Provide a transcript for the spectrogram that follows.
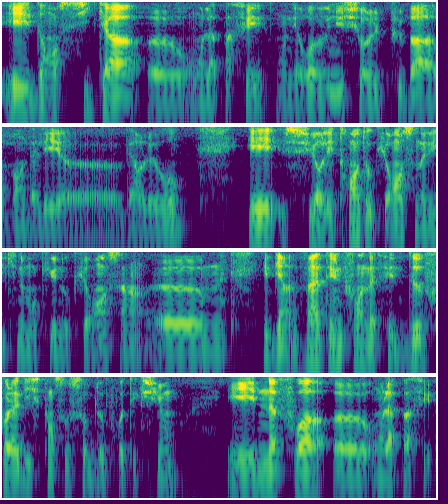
Et dans 6 cas, on ne l'a pas fait. On est revenu sur le plus bas avant d'aller vers le haut. Et sur les 30 occurrences, on a vu qu'il nous manquait une occurrence. Hein, euh, eh bien, 21 fois, on a fait deux fois la distance au socle de protection et 9 fois, euh, on ne l'a pas fait.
